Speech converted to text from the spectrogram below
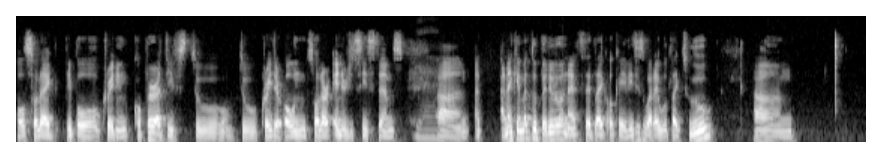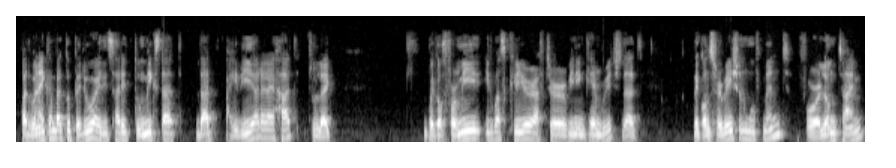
also like people creating cooperatives to to create their own solar energy systems, yeah. and, and and I came back to Peru and I said like, okay, this is what I would like to do. Um, but when I came back to Peru, I decided to mix that that idea that I had to like, because for me it was clear after being in Cambridge that the conservation movement for a long time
